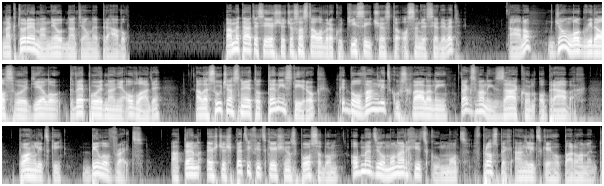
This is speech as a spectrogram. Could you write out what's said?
na ktoré má neodnateľné právo. Pamätáte si ešte, čo sa stalo v roku 1689? Áno, John Locke vydal svoje dielo Dve pojednania o vláde, ale súčasne je to ten istý rok, keď bol v Anglicku schválený tzv. zákon o právach, po anglicky Bill of Rights – a ten ešte špecifickejším spôsobom obmedzil monarchickú moc v prospech anglického parlamentu.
